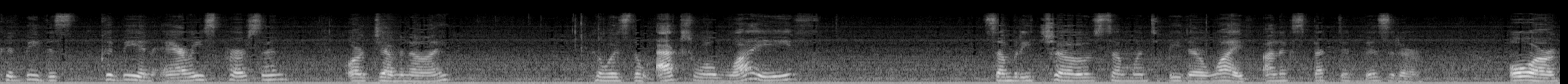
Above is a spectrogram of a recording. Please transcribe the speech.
could be this could be an aries person or gemini who is the actual wife somebody chose someone to be their wife unexpected visitor or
